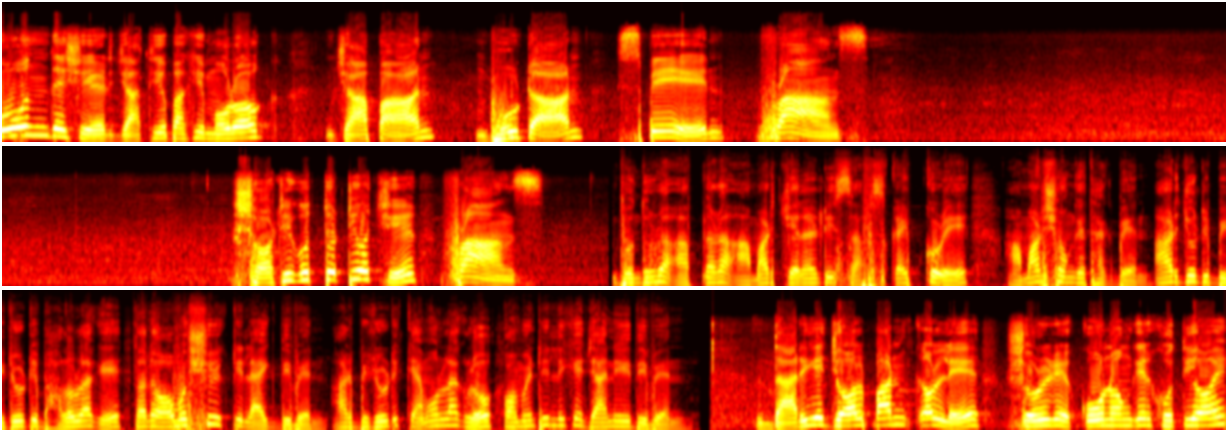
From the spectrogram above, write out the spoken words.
কোন দেশের জাতীয় পাখি মোরগ? Japan Bhutan Spain France. সঠিক উত্তরটি হচ্ছে ফ্রান্স। বন্ধুরা আপনারা আমার চ্যানেলটি সাবস্ক্রাইব করে আমার সঙ্গে থাকবেন। আর যদি ভিডিওটি ভালো লাগে তাহলে অবশ্যই একটি লাইক দিবেন। আর ভিডিওটি কেমন লাগল কমেন্টে লিখে জানিয়ে দিবেন। দাঁড়িয়ে জল পান করলে শরীরে কোন অঙ্গের ক্ষতি হয়?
